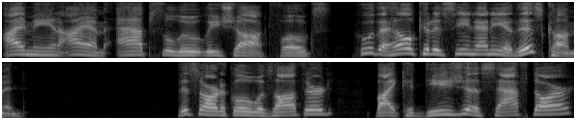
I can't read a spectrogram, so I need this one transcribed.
I mean, I am absolutely shocked, folks. Who the hell could have seen any of this coming? This article was authored by Khadija Safdar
